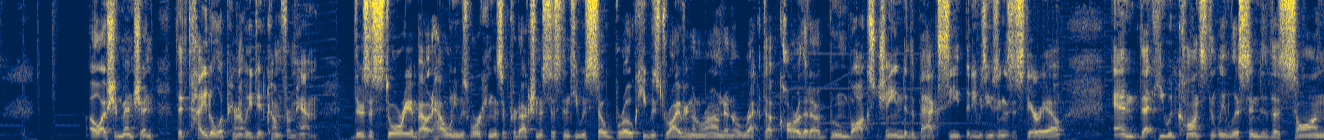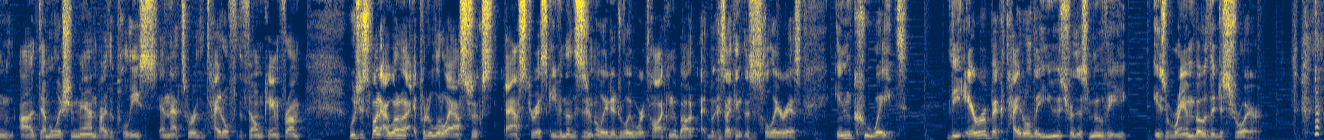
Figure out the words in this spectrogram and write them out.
Oh, I should mention the title apparently did come from him. There's a story about how when he was working as a production assistant, he was so broke he was driving around in a wrecked up car that had a boombox chained to the back seat that he was using as a stereo, and that he would constantly listen to the song uh, "Demolition Man" by the Police, and that's where the title for the film came from. Which is funny. I want to put a little asterisk, asterisk, even though this isn't related to really what we're talking about, because I think this is hilarious. In Kuwait, the Arabic title they used for this movie is Rambo the Destroyer.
